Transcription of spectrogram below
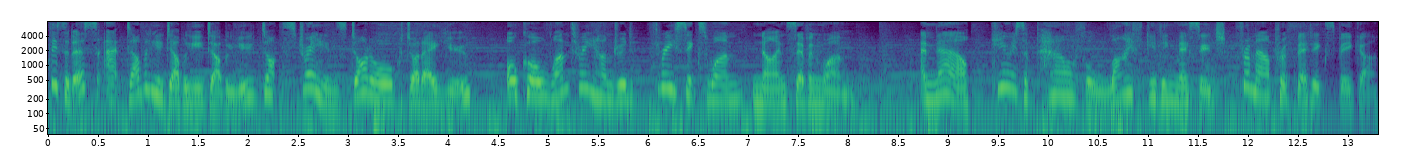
Visit us at www.streams.org.au or call 1300 361 971. And now, here is a powerful, life giving message from our prophetic speaker.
